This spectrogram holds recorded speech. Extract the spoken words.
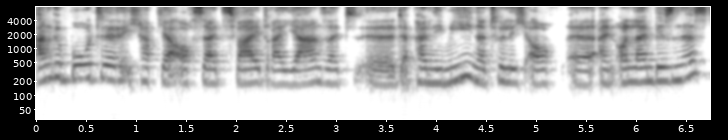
Angebote. Ich habe ja auch seit zwei, drei Jahren, seit äh, der Pandemie natürlich auch äh, ein Online-Business.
